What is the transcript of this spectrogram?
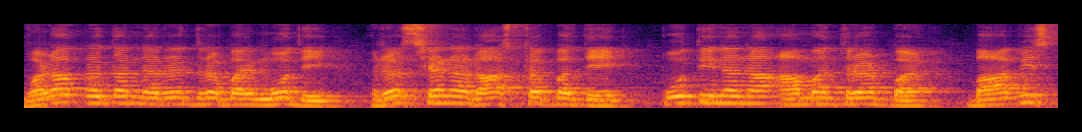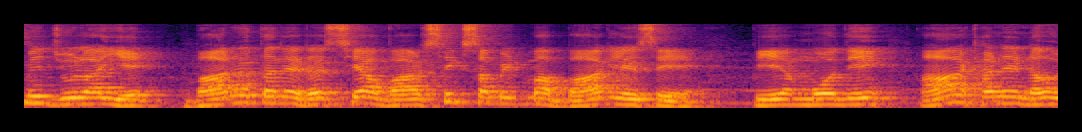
વડાપ્રધાન નરેન્દ્રભાઈ મોદી રશિયાના રાષ્ટ્રપતિ પુતિનના આમંત્રણ પર બાવીસમી જુલાઈએ ભારત અને રશિયા વાર્ષિક સમિટમાં ભાગ લેશે. પીએમ મોદી આઠ અને નવ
